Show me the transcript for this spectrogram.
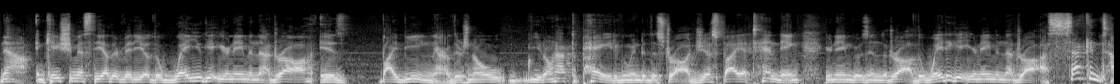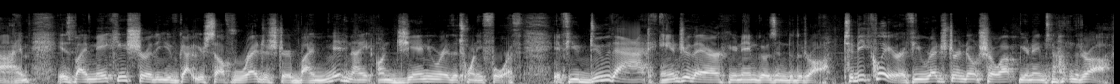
Now, in case you missed the other video, the way you get your name in that draw is by being there. There's no, you don't have to pay to go into this draw. Just by attending, your name goes in the draw. The way to get your name in that draw a second time is by making sure that you've got yourself registered by midnight on January the 24th. If you do that and you're there, your name goes into the draw. To be clear, if you register and don't show up, your name's not in the draw.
